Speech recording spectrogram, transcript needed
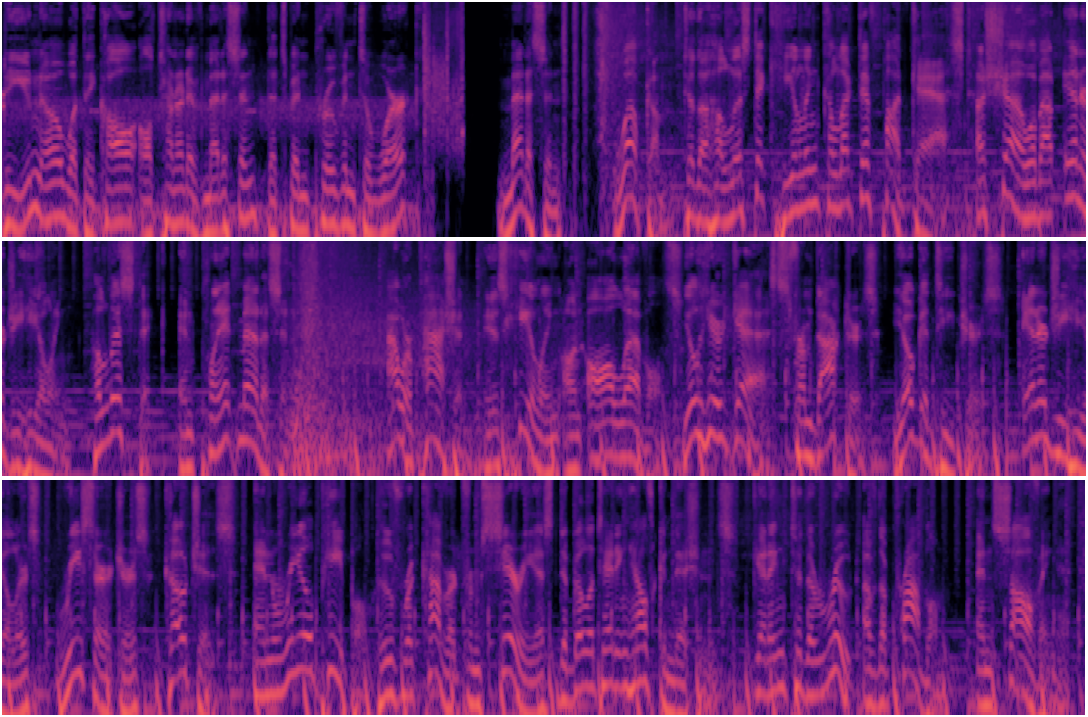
Do you know what they call alternative medicine that's been proven to work? Medicine. Welcome to the Holistic Healing Collective podcast, a show about energy healing, holistic, and plant medicine. Our passion is healing on all levels. You'll hear guests from doctors, yoga teachers, energy healers, researchers, coaches, and real people who've recovered from serious debilitating health conditions, getting to the root of the problem and solving it.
